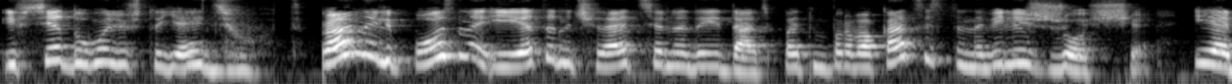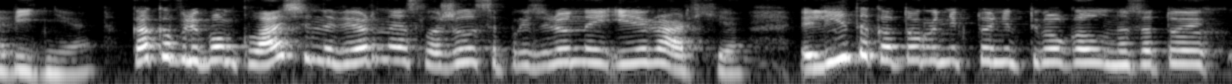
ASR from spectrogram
и все думали, что я идиот. Рано или поздно, и это начинает всем надоедать, поэтому провокации становились жестче и обиднее. Как и в любом классе, наверное, сложилась определенная иерархия. Элита, которую никто не трогал, но зато, их,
